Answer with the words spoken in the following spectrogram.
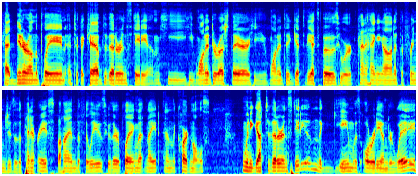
had dinner on the plane and took a cab to Veterans Stadium. He he wanted to rush there. He wanted to get to the Expos, who were kind of hanging on at the fringes of the pennant race behind the Phillies, who they were playing that night, and the Cardinals. When he got to Veterans Stadium, the game was already underway,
